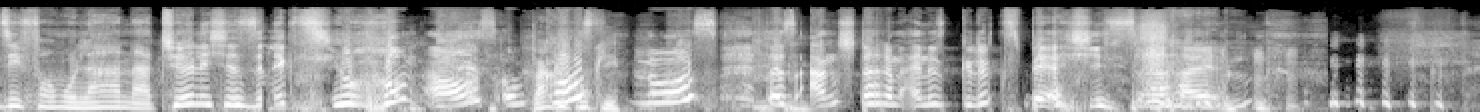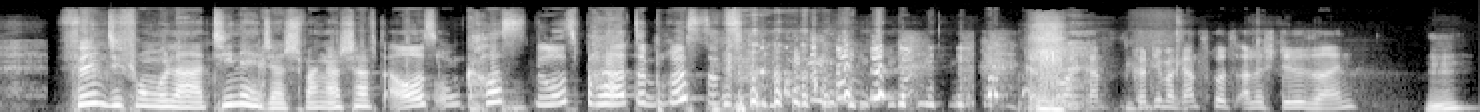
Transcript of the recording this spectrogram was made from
Füllen Sie Formular natürliche Selektion aus, um Danke, Cookie. kostenlos das Anstarren eines Glücksbärchens zu erhalten. Füllen Sie Formular Teenager-Schwangerschaft aus, um kostenlos behaarte Brüste zu erhalten. Ganz, könnt ihr mal ganz kurz alle still sein? Hm?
